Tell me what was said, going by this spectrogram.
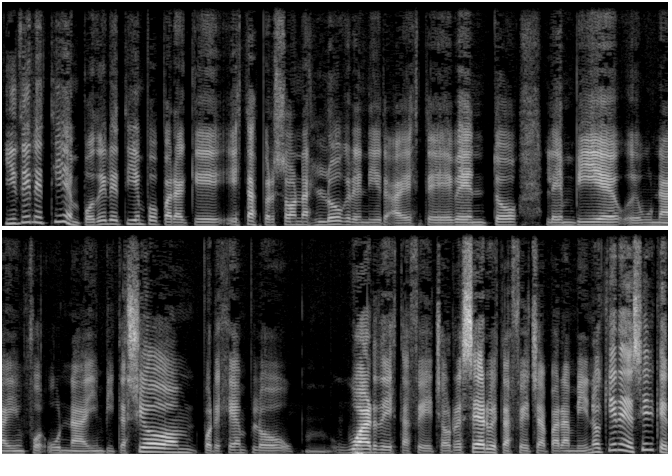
Y dele tiempo, dele tiempo para que estas personas logren ir a este evento, le envíe eh, una, una invitación, por ejemplo, guarde esta fecha o reserve esta fecha para mí. No quiere decir que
